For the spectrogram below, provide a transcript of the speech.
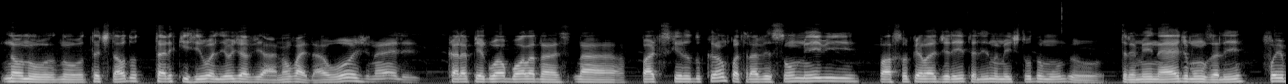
Não, no, no touchdown do Tarek Hill ali eu já vi, ah, não vai dar hoje, né? Ele, o cara pegou a bola na, na parte esquerda do campo, atravessou o meio e passou pela direita ali no meio de todo mundo. Tremaine Edmonds ali. Foi,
